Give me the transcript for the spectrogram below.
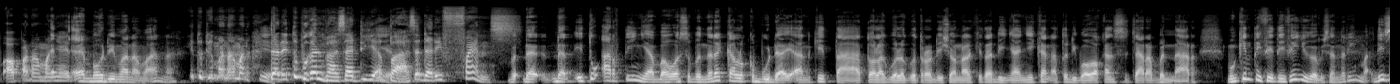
apa namanya itu. Eboh di mana-mana. itu di mana-mana. Iya. Dan itu bukan bahasa dia, Iya. bahasa dari fans. Dan, dan itu artinya bahwa sebenarnya kalau kebudayaan kita atau lagu-lagu tradisional kita dinyanyikan atau dibawakan secara benar, mungkin TV-TV juga bisa nerima. Kempot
